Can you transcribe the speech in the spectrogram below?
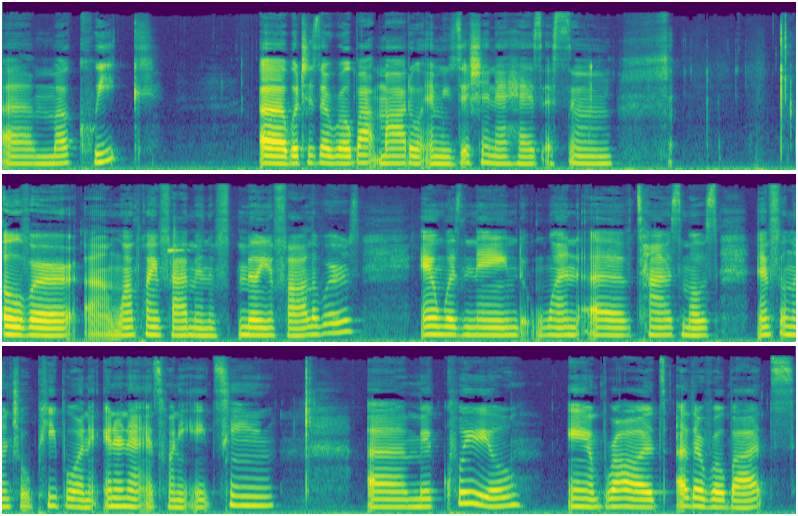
uh, Miquela uh, which is a robot model and musician that has assumed over um, 1.5 million followers and was named one of Time's most influential people on the internet in 2018. Uh, Miquela and Broad's other robots.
